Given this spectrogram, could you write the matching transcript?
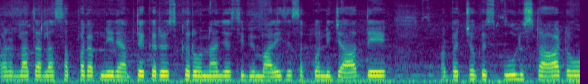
और अल्लाह ताला सब पर अपनी रहमतें करो इस करोना जैसी बीमारी से सबको निजात दे और बच्चों के स्कूल स्टार्ट हो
